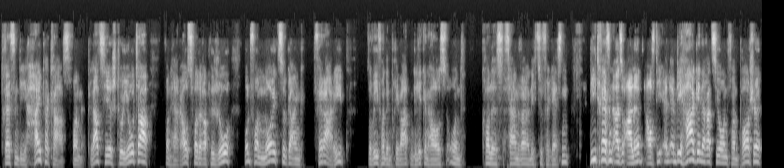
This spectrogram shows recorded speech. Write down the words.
treffen die Hypercars von Platzhirsch Toyota, von Herausforderer Peugeot und von Neuzugang Ferrari sowie von den privaten Glickenhaus und Collis Fernweh nicht zu vergessen. Die treffen also alle auf die LMDH-Generation von Porsche,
